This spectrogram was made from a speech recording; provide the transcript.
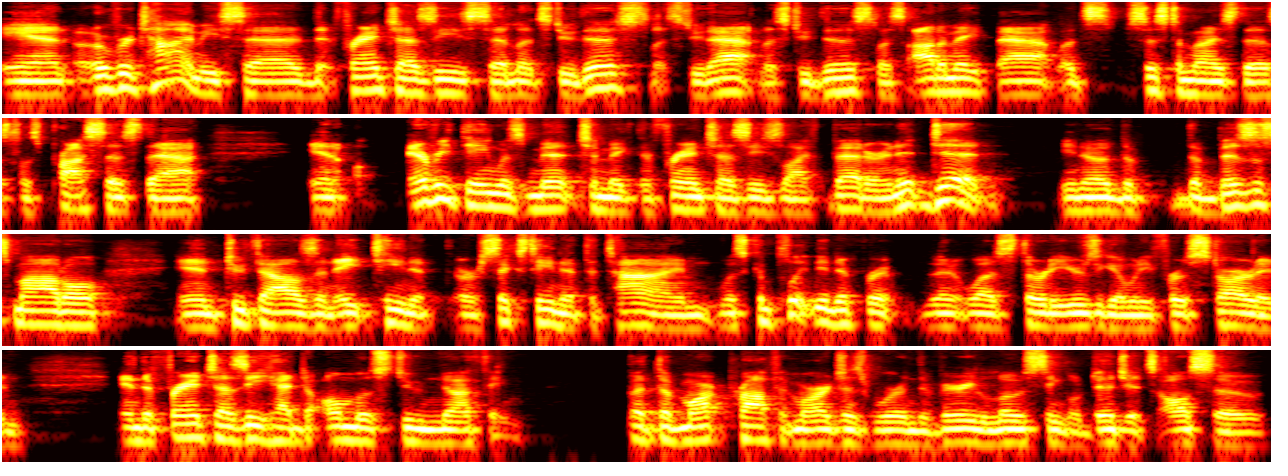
And over time, he said that franchisees said, let's do this, let's do that, let's do this, let's automate that, let's systemize this, let's process that. And everything was meant to make the franchisee's life better. And it did. You know, the, the business model in 2018 or 16 at the time was completely different than it was 30 years ago when he first started. And the franchisee had to almost do nothing. But the mar- profit margins were in the very low single digits also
